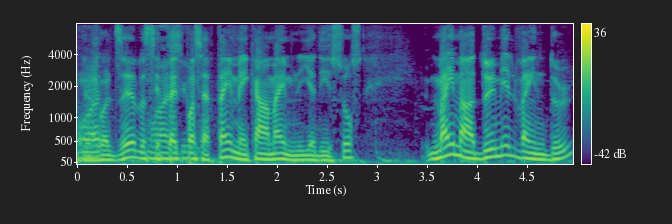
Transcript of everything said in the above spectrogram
Ouais. je vais le dire, c'est Ouais, peut-être pas oui. certain, mais quand même, il y a des sources. Même en 2022,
